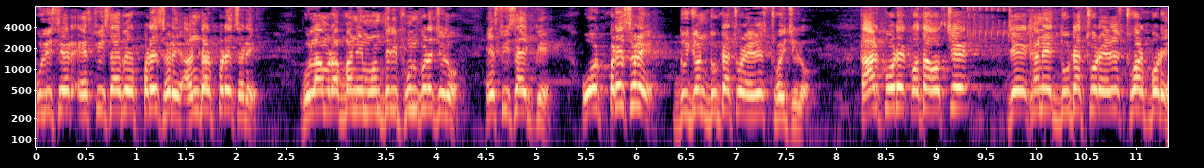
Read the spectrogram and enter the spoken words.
পুলিশের এসপি সাহেবের প্রেসারে আন্ডার প্রেসারে গোলাম রাব্বানি মন্ত্রী ফোন করেছিল এসপি সাহেবকে, ওর প্রেসারে দুজন, দুটা চোর অ্যারেস্ট হয়েছিল। তারপরে কথা হচ্ছে যে এখানে দুটা চোর অ্যারেস্ট হওয়ার পরে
